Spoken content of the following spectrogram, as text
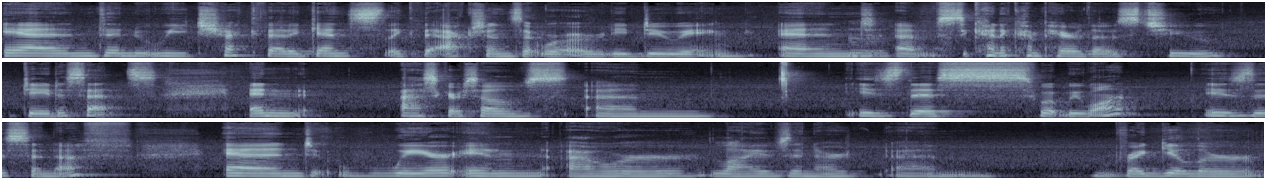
and then we check that against like the actions that we're already doing, and mm. um, to kind of compare those two data sets, and ask ourselves, um, is this what we want? Is this enough? And where in our lives and our um, regular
